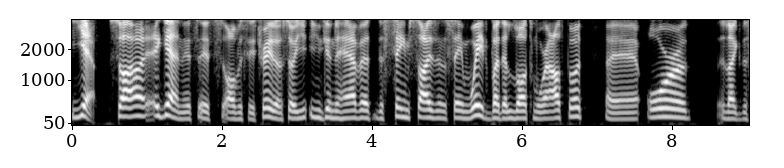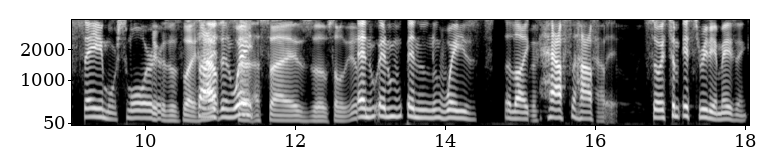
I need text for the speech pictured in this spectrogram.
Yeah. So uh, again, it's it's obviously a trade-off. So you, you can have it the same size and the same weight, but a lot more output, uh, or like the same or smaller, Because it's like size and weight. si- size of some of the and and and weighs like half half. half So it's it's really amazing.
